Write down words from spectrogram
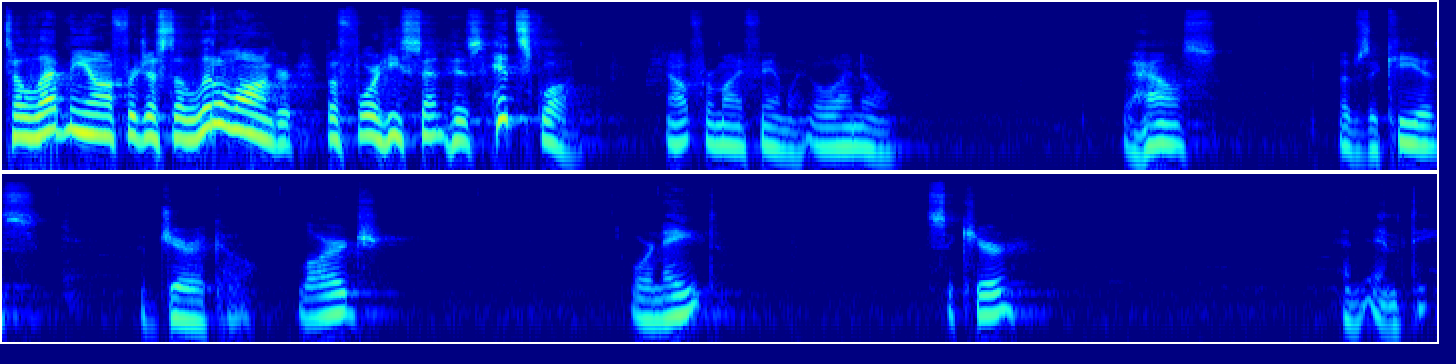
to let me off for just a little longer before he sent his hit squad out for my family. Oh, I know the house of Zacchaeus of Jericho. Large, ornate, secure, and empty.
